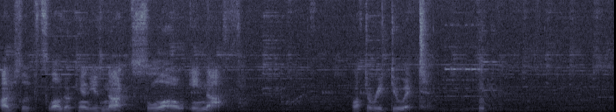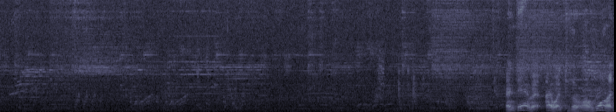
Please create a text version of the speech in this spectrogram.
Obviously, Slowgo Candy is not slow enough. I'll have to redo it. And damn it, I went to the wrong one.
